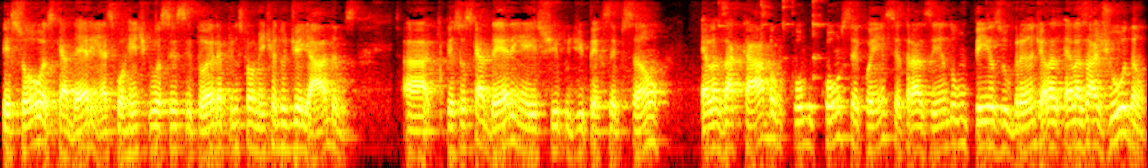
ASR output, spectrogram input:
pessoas que aderem, essa corrente que você citou, ela é principalmente a do Jay Adams, a, que pessoas que aderem a esse tipo de percepção, elas acabam, como consequência, trazendo um peso grande, elas, elas ajudam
